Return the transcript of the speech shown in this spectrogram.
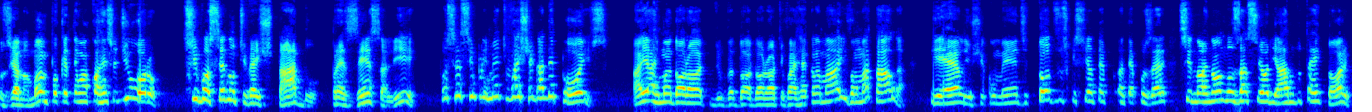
os Yanomami porque tem uma ocorrência de ouro. Se você não tiver Estado presença ali, você simplesmente vai chegar depois. Aí a irmã Dorote, vai reclamar e vão matá-la. E ela e o Chico Mendes, todos os que se antepuserem, se nós não nos assenhorearmos do território.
